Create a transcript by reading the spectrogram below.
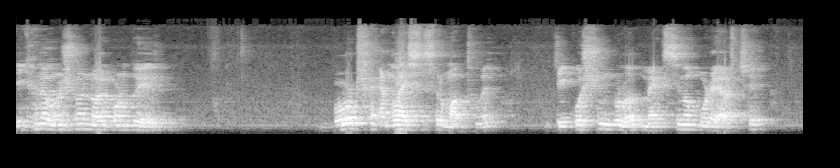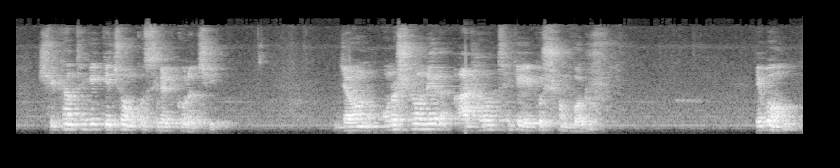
এখানে অনুশীলন নয়, পর্যন্ত এর বোর্ড অ্যানালাইসিসের মাধ্যমে যে কোশ্চেনগুলো ম্যাক্সিমাম বোর্ডে আসছে, সেখান থেকে কিছু অঙ্ক সিলেক্ট করেছি। যেমন অনুশীলনের আঠারো থেকে একুশ নম্বর। এবং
